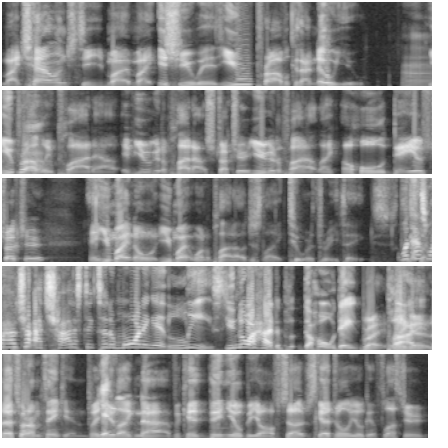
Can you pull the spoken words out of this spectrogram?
My challenge to you, my my issue is you probably because I know you. Mm-hmm. You probably plot out if you were gonna plot out structure, you're gonna plot out like a whole day of structure, and you might know you might want to plot out just like two or three things. Well, that's why I try. I try to stick to the morning at least. You know, I had to pl- the whole day Right, like uh, that's what I'm thinking. But Yeah. you're like, nah, because then you'll be off schedule. You'll get flustered.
